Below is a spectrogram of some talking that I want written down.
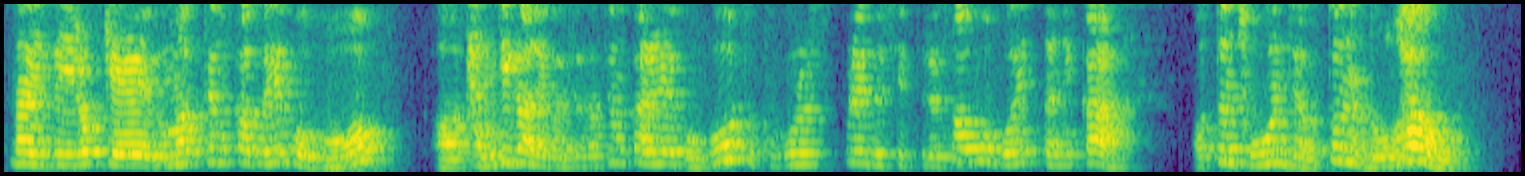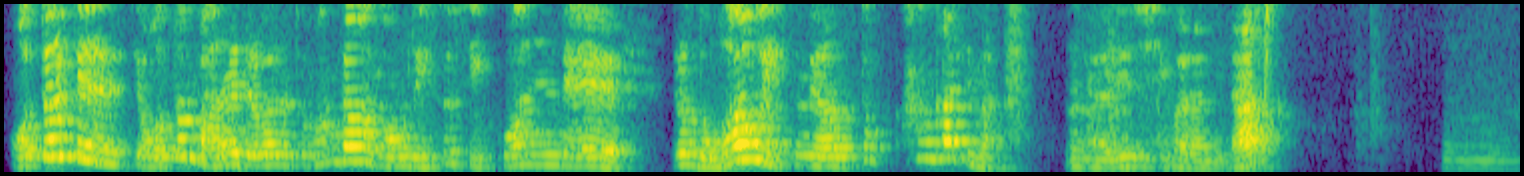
나 이제 이렇게 음악 평가도 해보고 어, 단기간에 걸쳐서 평가를 해보고 또 구글 스프레드 시트를 써보고 했다니까 어떤 좋은 점 또는 노하우 어떨 때 어떤 반에 들어가서 좀 황당한 경험도 있을 수 있고 하는데 이런 노하우 있으면 또 한 가지만 알려주시기 바랍니다. 음,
